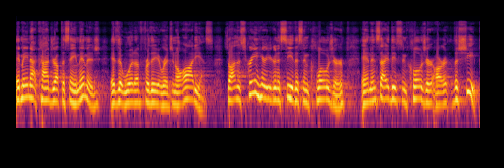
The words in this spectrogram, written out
it may not conjure up the same image as it would have for the original audience. So on the screen here, you're going to see this enclosure, and inside this enclosure are the sheep.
